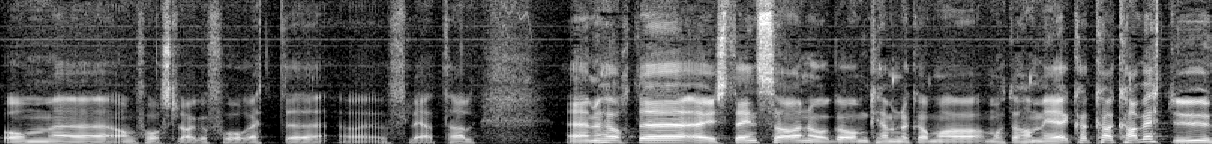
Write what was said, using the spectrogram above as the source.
om, eh, om forslaget får et uh, flertall. Vi hørte Øystein sa noe om hvem dere må, måtte ha med. Hva, hva vet du?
